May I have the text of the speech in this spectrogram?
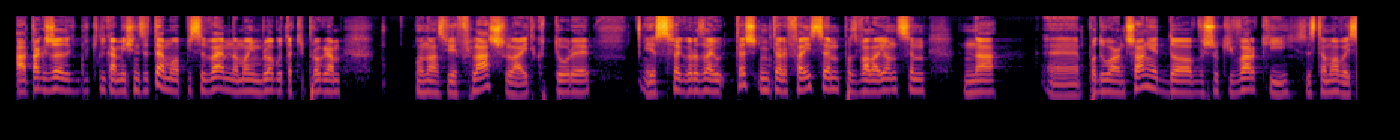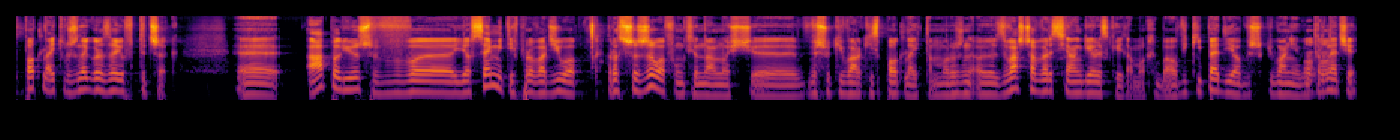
a także kilka miesięcy temu opisywałem na moim blogu taki program o nazwie Flashlight, który jest swego rodzaju też interfejsem pozwalającym na e, podłączanie do wyszukiwarki systemowej Spotlight różnego rodzaju wtyczek. E, Apple już w Yosemite wprowadziło, rozszerzyło funkcjonalność e, wyszukiwarki Spotlight, tam różne, zwłaszcza w wersji angielskiej, tam chyba o Wikipedii, o wyszukiwanie w mhm. internecie.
